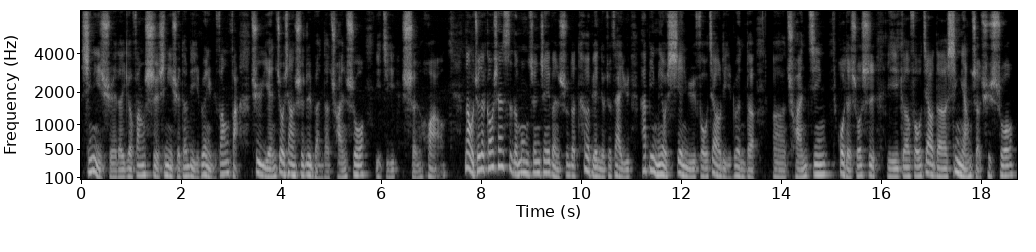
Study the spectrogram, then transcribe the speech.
心理学的一个方式、心理学的理论与方法去研究，像是日本的传说以及神话哦。那我觉得《高山寺的梦真》这一本书的特别点就在于，它并没有限于佛教理论的呃传经，或者说是以一个佛教的信仰者去说。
